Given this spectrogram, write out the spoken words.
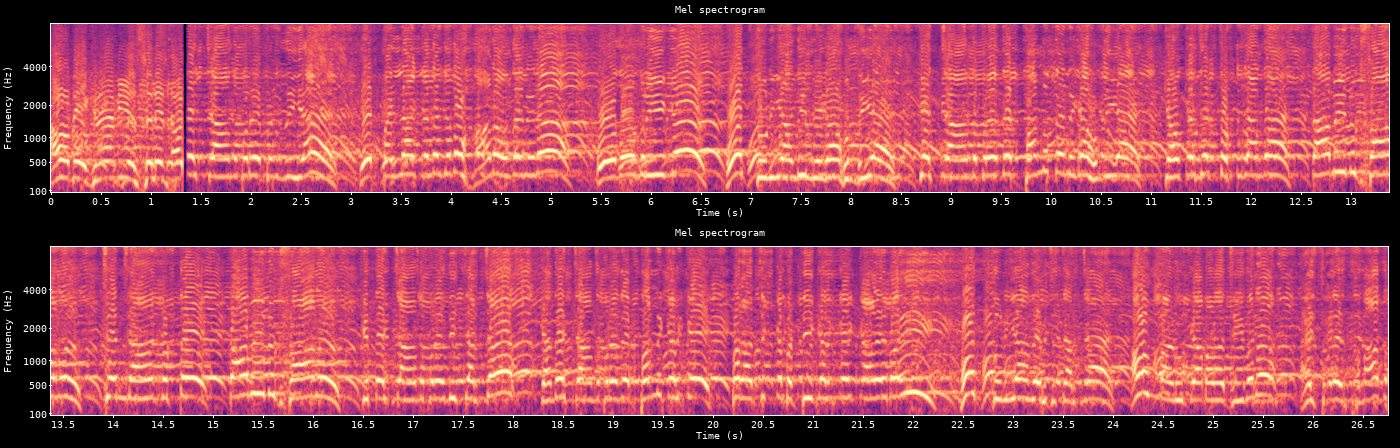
ਆਓ ਵੇਖਦੇ ਆ ਵੀ ਇਸ ਵੇਲੇ ਦੌੜ- ਚਾਂਦਪੁਰੇ ਪਿੰਡ ਦੀ ਹੈ। ਇਹ ਪਹਿਲਾਂ ਕਹਿੰਦੇ ਜਦੋਂ ਹੜ ਆਉਂਦੇ ਨੇ ਨਾ ਉਦੋਂ ਅਮਰੀਕ ਉਹ ਦੁਨੀਆ ਦੀ ਨਿਗਾਹ ਹੁੰਦੀ ਹੈ ਕਿ ਚਾਂਦਪੁਰੇ ਦੇ ਫਨ ਤੇ ਨਿਗਾਹ ਹੁੰਦੀ ਹੈ, ਕਿਉਂਕਿ ਜੇ ਟੁੱਟ ਜਾਂਦਾ ਤਾਂ ਵੀ ਨੁਕਸਾਨ। ਜੇ ਨਾ ਟੁੱਟੇ, ਤਾਂ ਵੀ ਨੁਕਸਾਨ। ਕਿਤੇ ਚਾਂਦਪੁਰੇ ਦੀ ਚਰਚਾ, ਕਹਿੰਦੇ ਚਾਂਦਪੁਰੇ ਦੇ ਫਨ ਕਰਕੇ, ਪਰ ਅੱਜ ਕਬੱਡੀ ਕਰਕੇ ਕਾਲੇ ਬਾਈ ਉਹ ਦੁਨੀਆ ਦੇ ਵਿੱਚ ਚਰਚਾ ਹੈ। ਆਹ ਮਾਣੂਕਿਆ ਵਾਲਾ ਜੀਵਨ, ਇਸ ਵੇਲੇ ਸਮਾਧ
